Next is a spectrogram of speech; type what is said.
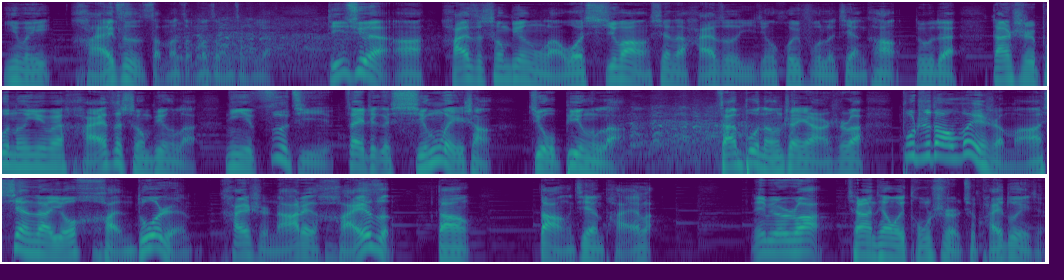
因为孩子怎么怎么怎么怎么样？的确啊，孩子生病了。我希望现在孩子已经恢复了健康，对不对？但是不能因为孩子生病了，你自己在这个行为上就病了。咱不能这样，是吧？不知道为什么啊，现在有很多人开始拿这个孩子当挡箭牌了。你比如说，前两天我一同事去排队去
